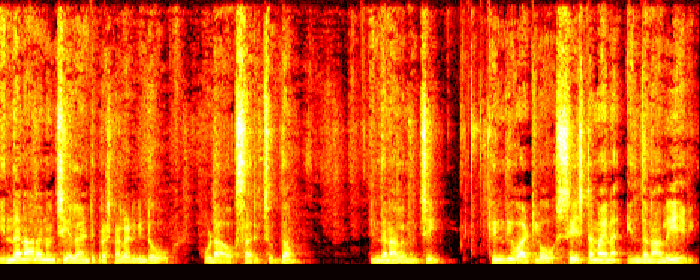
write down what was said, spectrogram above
ఇంధనాల నుంచి ఎలాంటి ప్రశ్నలు అడిగిండో కూడా ఒకసారి చూద్దాం. ఇంధనాల నుంచి కింది వాటిలో శ్రేష్టమైన ఇంధనాలు ఏవి?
